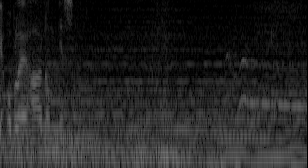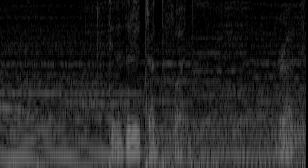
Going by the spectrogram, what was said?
Je obléháno město. Dude really trying to find Right.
